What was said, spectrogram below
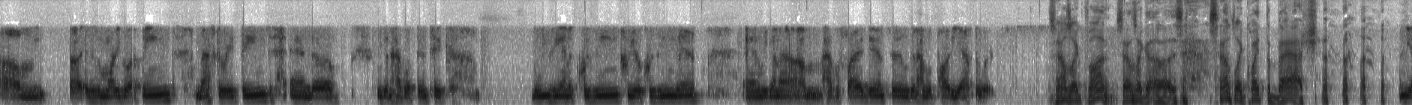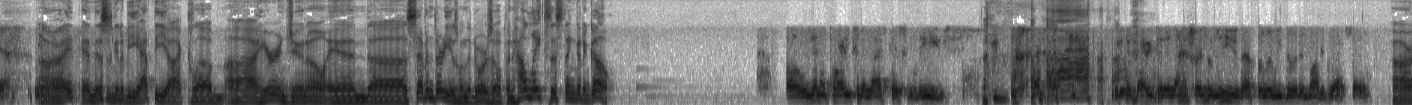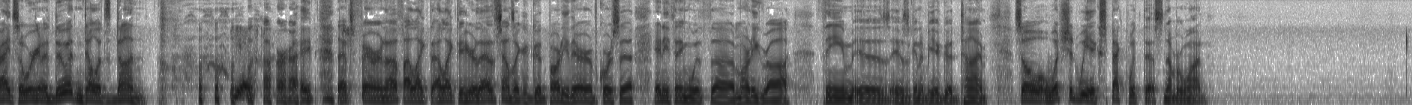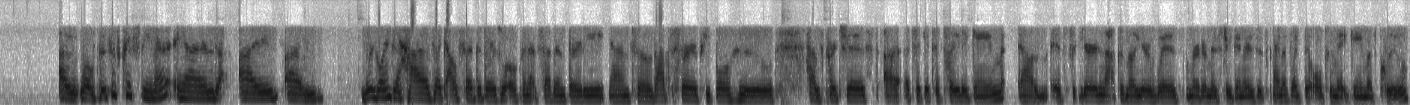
Um, uh, it is a Mardi Gras themed, masquerade themed, and uh, we're going to have authentic Louisiana cuisine, Creole cuisine there and we're gonna um, have a fire dancer. We're gonna have a party afterwards. Sounds like fun. Sounds like uh, sounds like quite the bash. yes. All right, and this is going to be at the yacht club uh, here in Juneau, and uh, seven thirty is when the doors open. How late's this thing going to go? Oh, we're gonna party till the last person leaves. we're gonna party till the last person leaves. That's the way we do it in Mardi Gras. So. All right, so we're going to do it until it's done. yes. All right, that's fair enough. I like to, I like to hear that. It sounds like a good party there. Of course, uh, anything with uh, Mardi Gras theme is is going to be a good time. So, what should we expect with this? Number one. Uh, well, this is Christina, and I um, we're going to have, like said, the doors will open at 7.30, and so that's for people who have purchased uh, a ticket to play the game. Um, if you're not familiar with murder mystery dinners, it's kind of like the ultimate game of Clue.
